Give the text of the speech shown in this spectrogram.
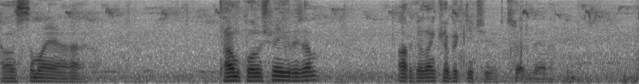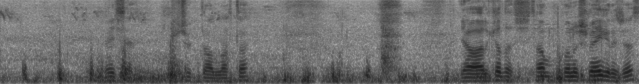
Şansıma ya. Tam konuşmaya gireceğim. Arkadan köpek geçiyor. Tövbe yarabbim. Neyse. Küçüktü Allah'tan. ya arkadaş tam konuşmaya gireceğiz.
